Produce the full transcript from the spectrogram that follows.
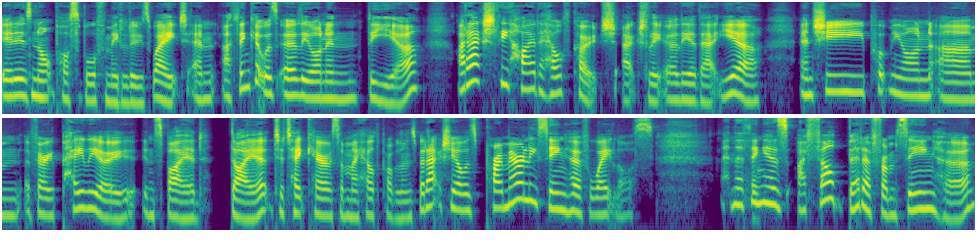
it is not possible for me to lose weight. And I think it was early on in the year. I'd actually hired a health coach actually earlier that year, and she put me on um, a very paleo inspired diet to take care of some of my health problems. But actually, I was primarily seeing her for weight loss. And the thing is, I felt better from seeing her,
